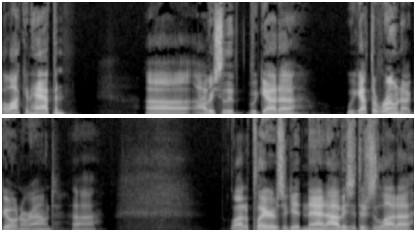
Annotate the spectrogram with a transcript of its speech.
a lot can happen. Uh, obviously, we got a we got the Rona going around. Uh, a lot of players are getting that. Obviously, there's a lot of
